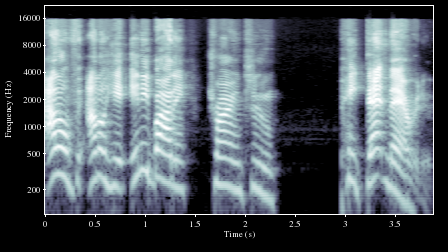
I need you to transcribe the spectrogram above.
I don't I don't hear anybody trying to paint that narrative.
